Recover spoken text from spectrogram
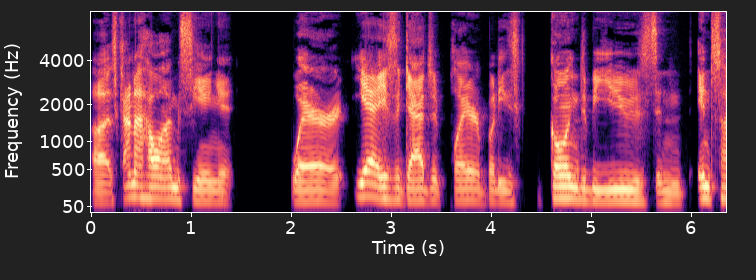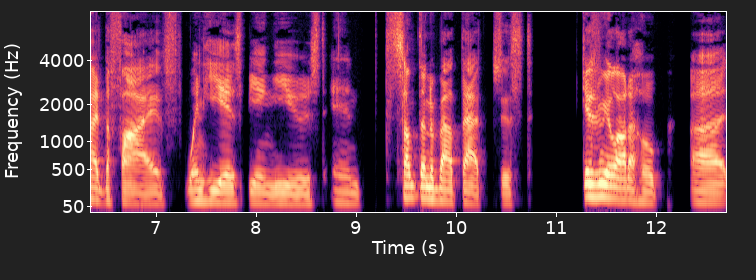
Uh, it's kind of how I'm seeing it. where yeah, he's a gadget player, but he's going to be used in inside the five when he is being used, and something about that just gives me a lot of hope. Uh,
